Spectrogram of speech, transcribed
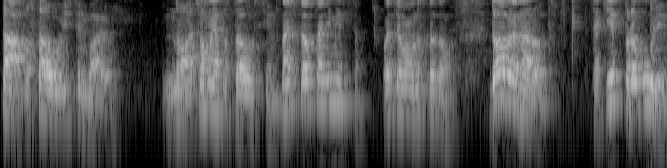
Так, поставив 8 балів. Ну, а цьому я поставив 7. Значить, це останнє місце. Ось я вам розказав. Добре, народ. Такі справулі.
